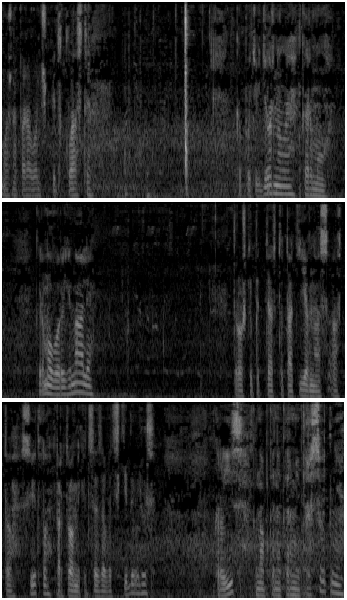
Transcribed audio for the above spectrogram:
можна поролончик підкласти. Капотик дернули, кермо. Кермо в оригіналі. Трошки підтерто. Так, є в нас автосвітло, парктроники це заводські дивлюсь. Круїз, кнопки на кермі присутні.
